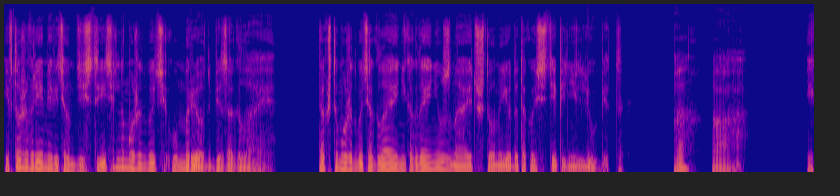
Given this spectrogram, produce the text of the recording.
И в то же время ведь он действительно, может быть, умрет без Аглаи. Так что, может быть, Аглая никогда и не узнает, что он ее до такой степени любит. Ах, а! И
